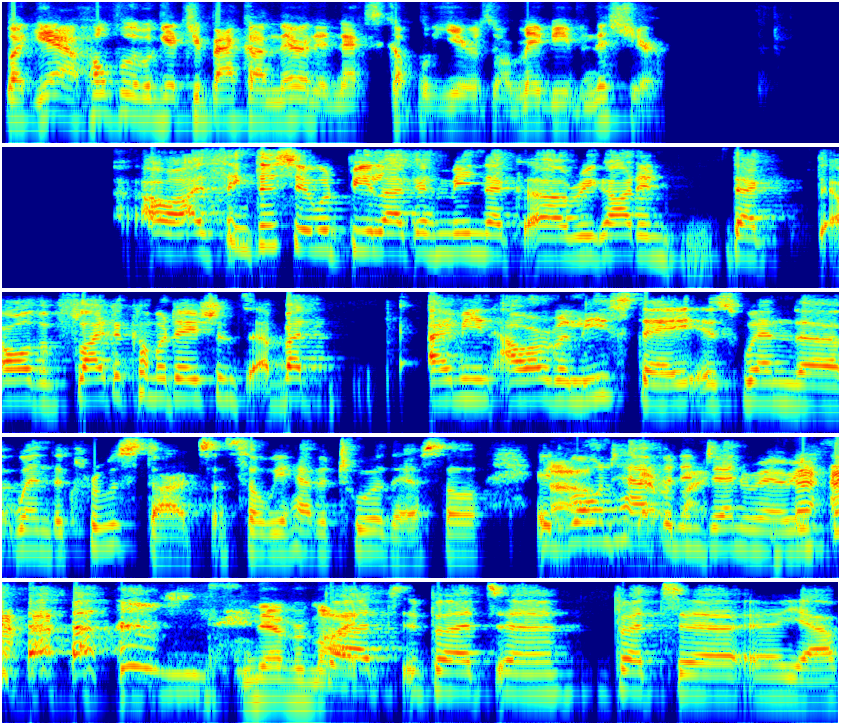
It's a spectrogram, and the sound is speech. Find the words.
But yeah, hopefully we'll get you back on there in the next couple years, or maybe even this year. Oh, I think this year would be like I mean, like uh, regarding like all the flight accommodations. But I mean, our release day is when the when the cruise starts, so we have a tour there. So it uh, won't happen in January. never mind. But but uh, but uh, uh, yeah,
